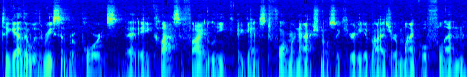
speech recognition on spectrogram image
together with recent reports that a classified leak against former National Security Advisor Michael Flynn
